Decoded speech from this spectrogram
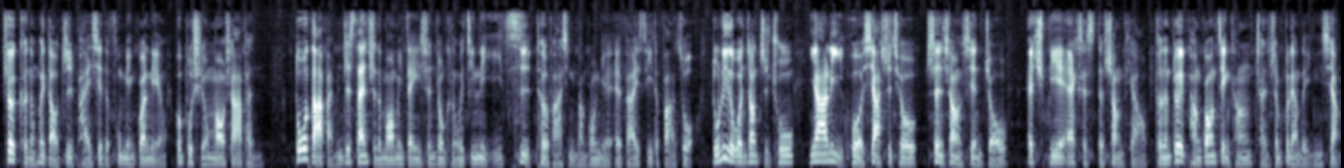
这可能会导致排泄的负面关联或不使用猫砂盆。多达百分之三十的猫咪在一生中可能会经历一次特发性膀胱炎 FIC 的发作。独立的文章指出，压力或下视丘肾上腺轴。HPA-Axis 的上调可能对膀胱健康产生不良的影响，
